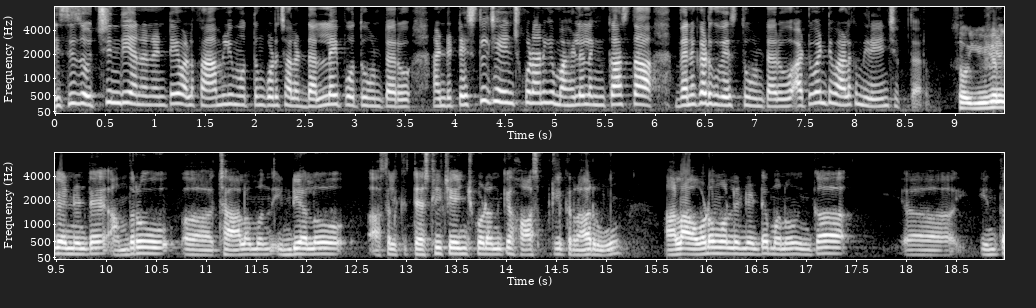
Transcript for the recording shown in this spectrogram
డిసీజ్ వచ్చింది అని అంటే వాళ్ళ ఫ్యామిలీ మొత్తం కూడా చాలా డల్ అయిపోతూ ఉంటారు. అండ్ టెస్టులు చేయించుకోవడానికి మహిళలు ఇంకాస్త వెనకడుగు వేస్తూ ఉంటారు. అటువంటి వాళ్ళకి మీరు ఏం చెప్తారు? సో యూజువల్గా ఏంటంటే అందరూ చాలామంది ఇండియాలో అసలు టెస్టులు చేయించుకోవడానికి హాస్పిటల్కి రారు. అలా అవడం వల్ల ఏంటంటే మనం ఇంకా ఇంత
